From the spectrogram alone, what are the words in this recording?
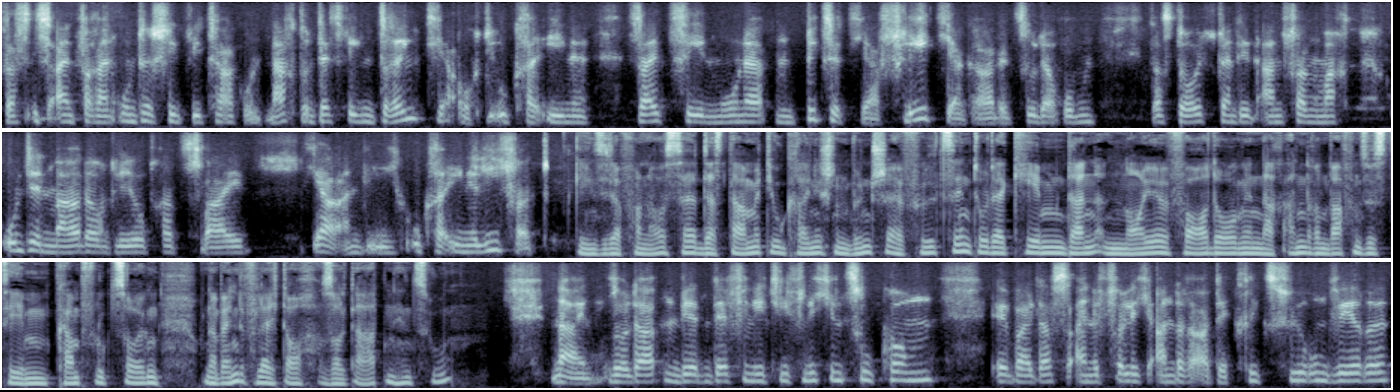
Das ist einfach ein Unterschied wie Tag und Nacht. Und deswegen drängt ja auch die Ukraine seit zehn Monaten, bittet ja, fleht ja geradezu darum, dass Deutschland den Anfang macht und den Marder und Leopard 2 ja, an die Ukraine liefert. Gehen Sie davon aus, dass damit die ukrainischen Wünsche erfüllt sind oder kämen dann neue Forderungen nach anderen Waffensystemen, Kampfflugzeugen und am Ende vielleicht auch Soldaten hinzu? Nein, Soldaten werden definitiv nicht hinzukommen, äh, weil das eine völlig andere Art der Kriegsführung wäre.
